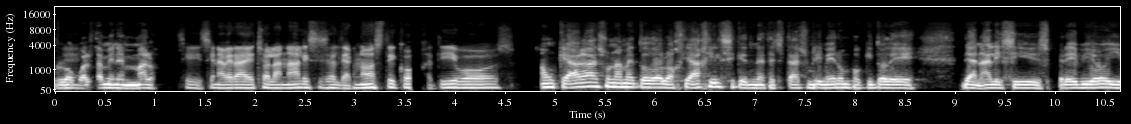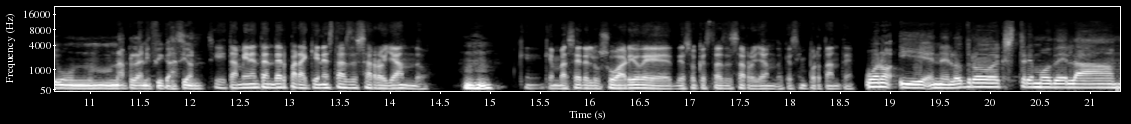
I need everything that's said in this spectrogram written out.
lo cual también es malo. Sí, sin haber hecho el análisis, el diagnóstico, objetivos. Aunque hagas una metodología ágil, sí que necesitas primero un poquito de, de análisis previo y un- una planificación. Sí, también entender para quién estás desarrollando, quién va a ser el usuario de, de eso que estás desarrollando, que es importante. Bueno, y en el otro extremo de la,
